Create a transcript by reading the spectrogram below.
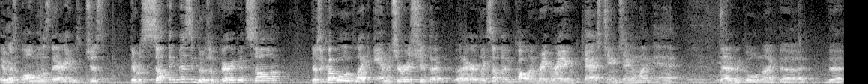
It was almost there. He was just there was something missing, but it was a very good song. There's a couple of like amateurish shit that I, that I heard, like something calling ring ring, cash ching ching. I'm like, eh, that'd have been cool in like the the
